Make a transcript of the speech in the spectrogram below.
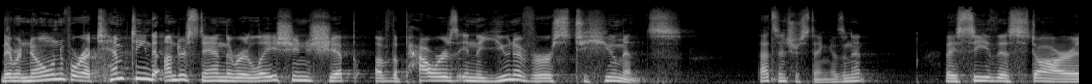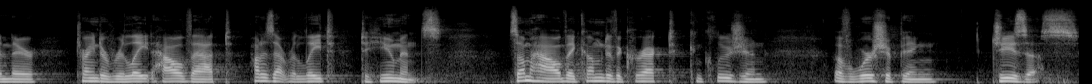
They were known for attempting to understand the relationship of the powers in the universe to humans. That's interesting, isn't it? They see this star and they're trying to relate how that how does that relate to humans? Somehow they come to the correct conclusion of worshiping Jesus.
